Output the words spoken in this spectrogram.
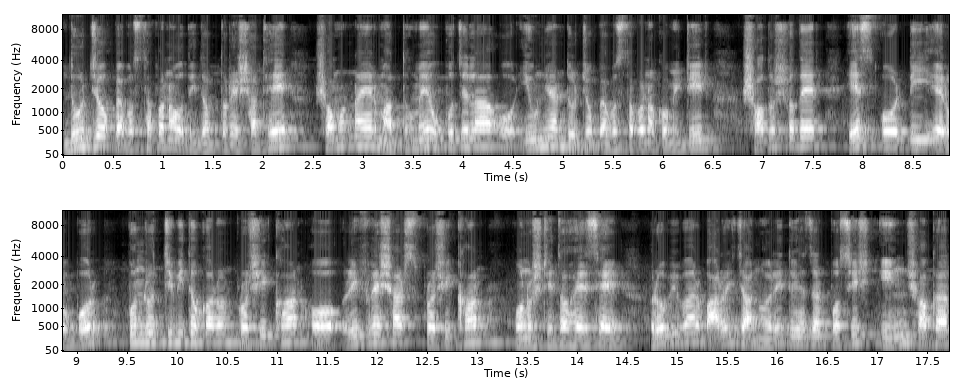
দুর্যোগ ব্যবস্থাপনা অধিদপ্তরের সাথে সমন্বয়ের মাধ্যমে উপজেলা ও ইউনিয়ন দুর্যোগ ব্যবস্থাপনা কমিটির সদস্যদের এসওডি এর উপর পুনরুজ্জীবিতকরণ প্রশিক্ষণ ও রিফ্রেশার্স প্রশিক্ষণ অনুষ্ঠিত হয়েছে। রবিবার বারোই জানুয়ারি দুই হাজার পঁচিশ ইং সকাল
